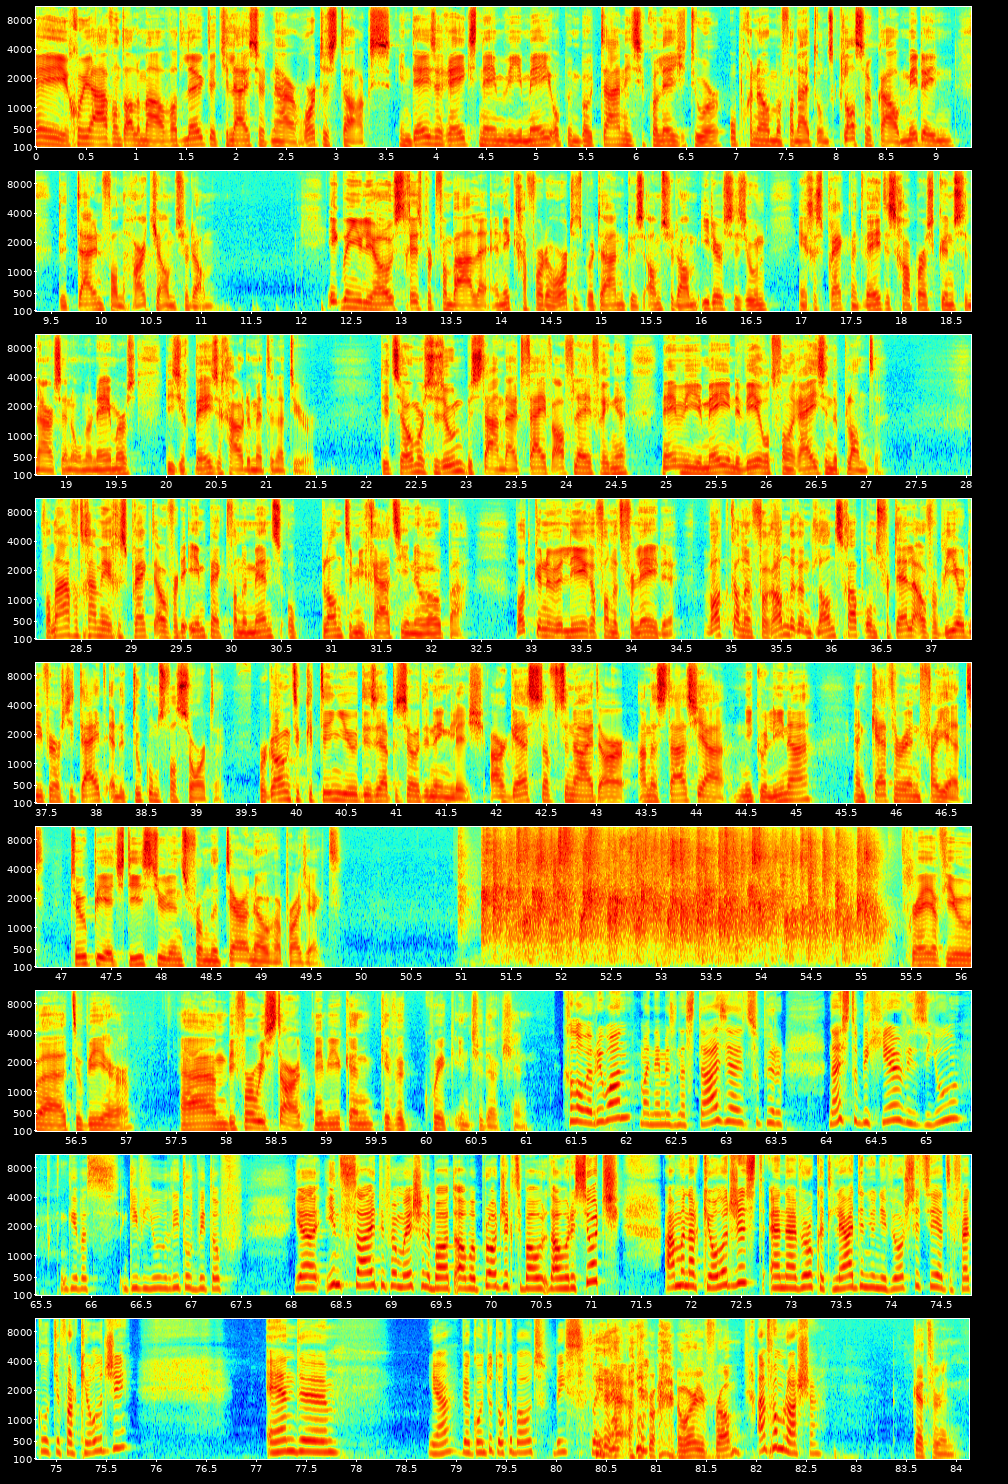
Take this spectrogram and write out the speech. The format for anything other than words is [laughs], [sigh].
Hey, goedenavond allemaal. Wat leuk dat je luistert naar Hortus Talks. In deze reeks nemen we je mee op een botanische college tour, opgenomen vanuit ons klaslokaal midden in de tuin van Hartje Amsterdam. Ik ben jullie host Gisbert van Balen en ik ga voor de Hortus Botanicus Amsterdam ieder seizoen in gesprek met wetenschappers, kunstenaars en ondernemers die zich bezighouden met de natuur. Dit zomerseizoen, bestaande uit vijf afleveringen, nemen we je mee in de wereld van reizende planten. Vanavond gaan we in gesprek over de impact van de mens op plantenmigratie in Europa. Wat kunnen we leren van het verleden? Wat kan een veranderend landschap ons vertellen over biodiversiteit en de toekomst van soorten? We're going to continue this episode in English. Our guests of tonight are Anastasia Nicolina and Catherine Fayette, two PhD students from the Terra Nova project. Great of you uh, to be here. Um, before we start, maybe you can give a quick introduction. Hello, everyone. My name is Anastasia. It's super nice to be here with you. Give us, give you a little bit of, yeah, insight information about our projects, about our research. I'm an archaeologist, and I work at Leiden University at the Faculty of Archaeology. And um yeah, we're going to talk about this [laughs] later. Yeah. and where are you from? I'm from Russia. Catherine.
